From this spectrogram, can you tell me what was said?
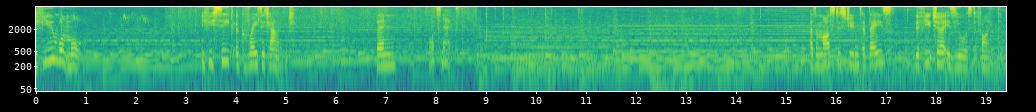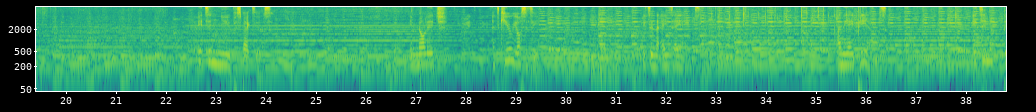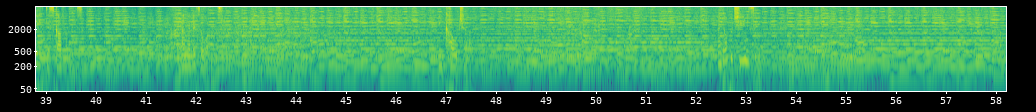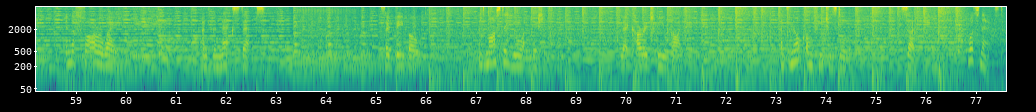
If you want more, if you seek a greater challenge, then what's next? As a master's student at Bayes, the future is yours to find. It's in new perspectives, in knowledge and curiosity. It's in the 8 a.m.s and the 8 p.m.s. It's in the big discoveries and the little ones. In culture and opportunity. The far away and the next steps. So be bold and master your ambition. Let courage be your guide and knock on future's door. So, what's next?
